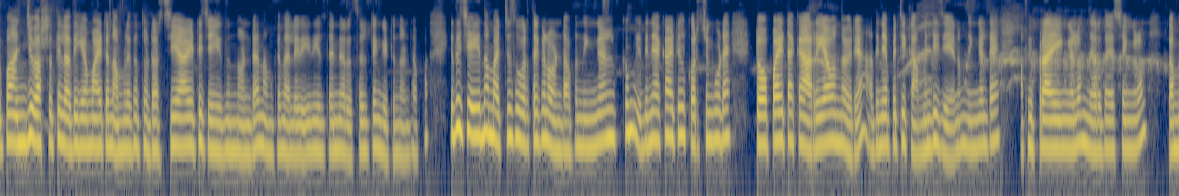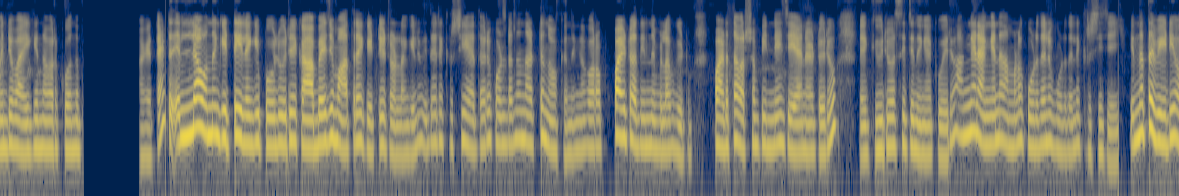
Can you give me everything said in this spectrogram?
ഇപ്പോൾ അഞ്ച് വർഷത്തിലധികമായിട്ട് നമ്മളിത് തുടർച്ചയായിട്ട് ചെയ്യുന്നുണ്ട്. നമുക്ക് നല്ല രീതിയിൽ തന്നെ റിസൾട്ടും കിട്ടുന്നുണ്ട്. അപ്പോൾ ഇത് ചെയ്യുന്ന മറ്റു സുഹൃത്തുക്കളുണ്ട്. അപ്പോൾ നിങ്ങൾക്കും ഇതിനെക്കാട്ടിൽ കുറച്ചും കൂടെ ടോപ്പായിട്ടൊക്കെ അറിയാവുന്നവർ അതിനെപ്പറ്റി കമന്റ് ചെയ്യണം. നിങ്ങളുടെ അഭിപ്രായങ്ങളും നിർദ്ദേശങ്ങളും കമന്റ് വായിക്കുന്നവർക്കും ഒന്ന് ആകട്ടെ. എല്ലാം ഒന്നും കിട്ടിയില്ലെങ്കിൽ പോലും ഒരു കാബേജ് മാത്രമേ കിട്ടിയിട്ടുള്ളെങ്കിലും ഇതൊരു കൃഷി ചെയ്യാത്തവർ കൊണ്ടുവന്ന് നട്ട് നോക്കുക നിങ്ങൾക്ക് ഉറപ്പായിട്ടും അതിൽ നിന്ന് വിളവ് കിട്ടും. അപ്പോൾ അടുത്ത വർഷം പിന്നെയും ചെയ്യാനായിട്ടൊരു ക്യൂരിയോസിറ്റി നിങ്ങൾക്ക് വരും. അങ്ങനെ അങ്ങനെ നമ്മൾ കൂടുതൽ കൂടുതൽ കൃഷി ചെയ്യും. ഇന്നത്തെ വീഡിയോ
